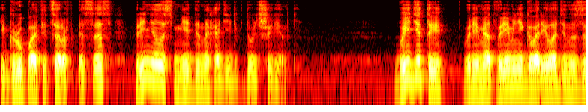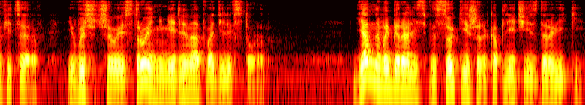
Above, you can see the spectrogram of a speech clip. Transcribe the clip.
И группа офицеров СС принялась медленно ходить вдоль шеренги. «Выйди ты!» – время от времени говорил один из офицеров, и вышедшего из строя немедленно отводили в сторону. явно выбирались высокие широкоплечие здоровяки.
